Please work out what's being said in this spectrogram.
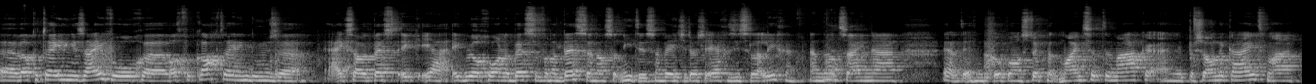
uh, welke trainingen zij volgen. Wat voor krachttraining doen ze. Ja, ik zou het best, ik, ja, ik wil gewoon het beste van het beste. En als dat niet is, dan weet je dat je ergens iets laat liggen. En dat zijn ja, dat heeft natuurlijk ook wel een stuk met mindset te maken en je persoonlijkheid. Maar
